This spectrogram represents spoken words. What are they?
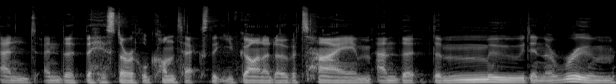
and and the, the historical context that you've garnered over time and the the mood in the room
